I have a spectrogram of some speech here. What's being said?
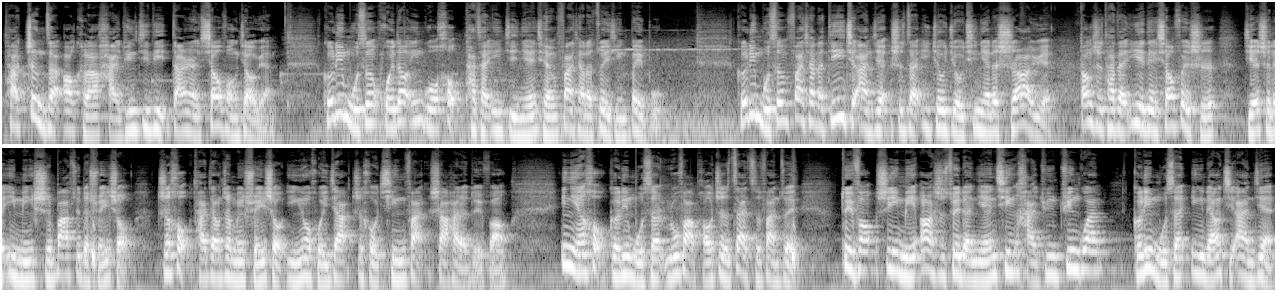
他正在奥克兰海军基地担任消防教员。格里姆森回到英国后，他才因几年前犯下的罪行被捕。格里姆森犯下的第一起案件是在1997年的12月，当时他在夜店消费时结识了一名18岁的水手，之后他将这名水手引诱回家，之后侵犯杀害了对方。一年后，格里姆森如法炮制，再次犯罪。对方是一名二十岁的年轻海军军官。格里姆森因两起案件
